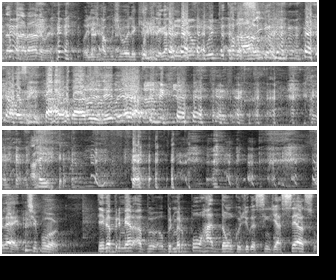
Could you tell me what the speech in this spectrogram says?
da parada, velho. Olhei de rabo de olho aqui, tá ligado? Ele muito, tava assim. tava assim. Tava, tava do jeito. Aí. Moleque, tipo. Teve a primeira, a, o primeiro porradão que eu digo assim de acesso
